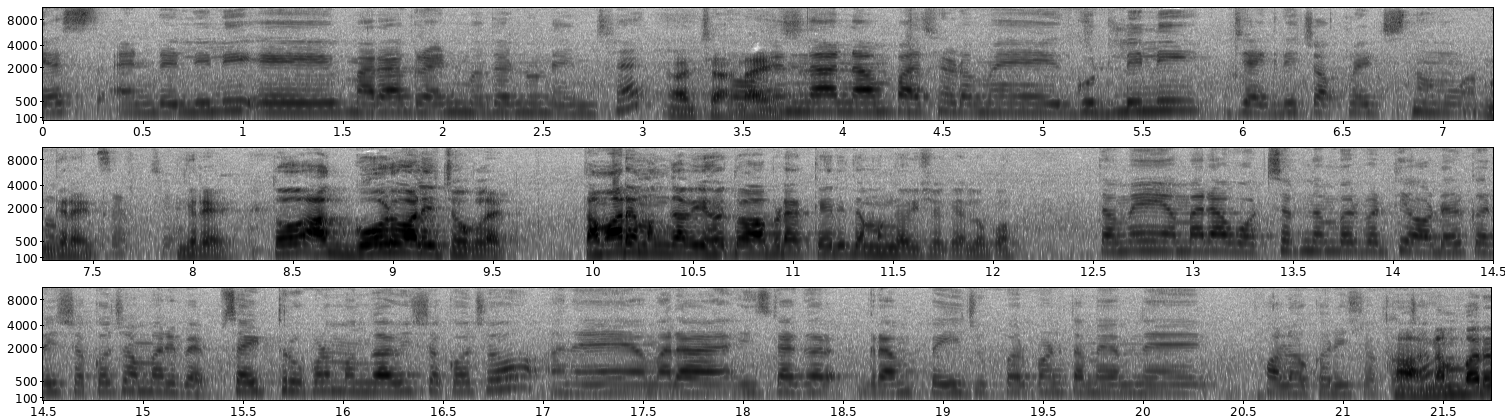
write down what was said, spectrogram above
યસ એન્ડ લીલી એ મારા ગ્રેન્ડ મધરનું નેમ છે તો એમના નામ પાછળ અમે ગુડ લીલી જેગરી ચોકલેટ્સનું ગ્રેટ ગ્રેટ તો આ ગોળવાળી ચોકલેટ તમારે મંગાવી હોય તો આપણે કઈ રીતે મંગાવી શકીએ લોકો? તમે અમારા વોટ્સએપ નંબર પરથી ઓર્ડર કરી શકો છો અમારી વેબસાઇટ થ્રુ પણ મંગાવી શકો છો અને અમારા ઇન્સ્ટાગ્રામ પેજ ઉપર પણ તમે અમને ફોલો કરી શકો હા નંબર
